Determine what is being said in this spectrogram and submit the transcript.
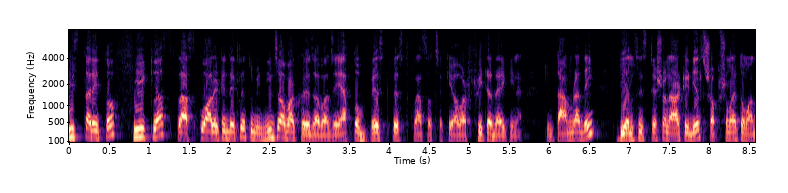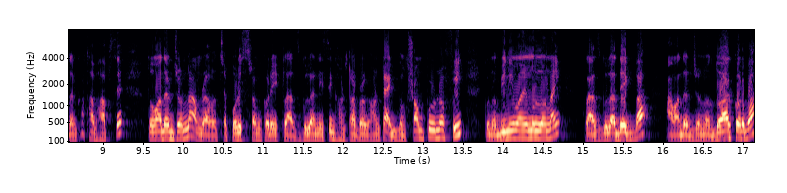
বিস্তারিত ফ্রি ক্লাস ক্লাস কোয়ালিটি দেখলে তুমি নিজে অবাক হয়ে যাবা যে এত বেস্ট বেস্ট ক্লাস হচ্ছে, কেউ আবার ফ্রিতে দেয় কিনা। কিন্তু আমরা দেই ডিএমসি স্টেশন আরটিডিএস সবসময় তোমাদের কথা ভাবছে। তোমাদের জন্য আমরা হচ্ছে পরিশ্রম করে এই ক্লাসগুলো নিছি, ঘণ্টার পর ঘণ্টা একদম সম্পূর্ণ ফ্রি কোনো বিনিময় মূল্য নাই। ক্লাসগুলো দেখবা, আমাদের জন্য দোয়া করবা।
